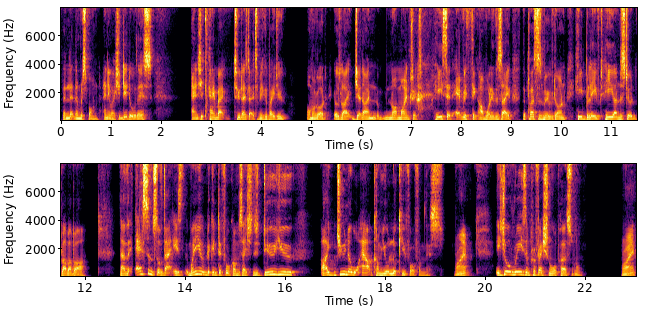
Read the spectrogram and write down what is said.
Then let them respond. Anyway, she did all this. And she came back two days later to me, Baiju, Oh my God, it was like Jedi non mind tricks. He said everything I wanted to say. The person's moved on. He believed, he understood, blah, blah, blah. Now, the essence of that is when you're looking at difficult conversations, do you, I do you know what outcome you're looking for from this, right? Is your reason professional or personal? Right.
